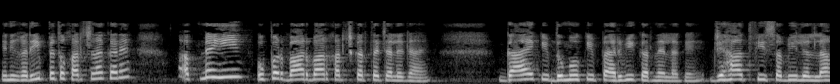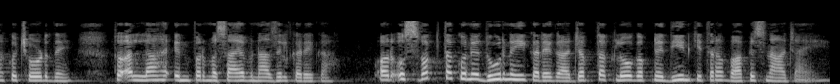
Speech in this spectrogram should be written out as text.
یعنی غریب پہ تو خرچ نہ کریں، اپنے ہی اوپر بار بار خرچ کرتے چلے جائیں۔ گائے کی دموں کی پیروی کرنے لگے، جہاد فی سبیل اللہ کو چھوڑ دیں، تو اللہ ان پر مسائب نازل کرے گا۔ اور اس وقت تک انہیں دور نہیں کرے گا، جب تک لوگ اپنے دین کی طرف واپس نہ آ جائیں۔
